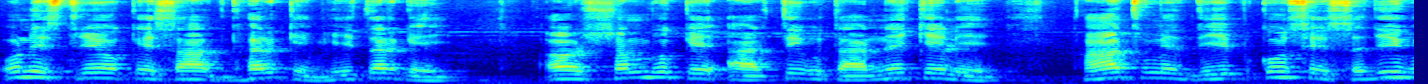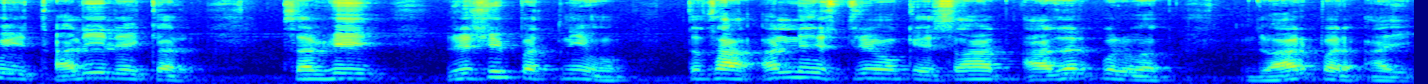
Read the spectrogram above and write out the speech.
उन स्त्रियों के साथ घर के भीतर गई और शंभु के आरती उतारने के लिए हाथ में दीपकों से सजी हुई थाली लेकर सभी ऋषि पत्नियों तथा अन्य स्त्रियों के साथ आदरपूर्वक द्वार पर आई।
